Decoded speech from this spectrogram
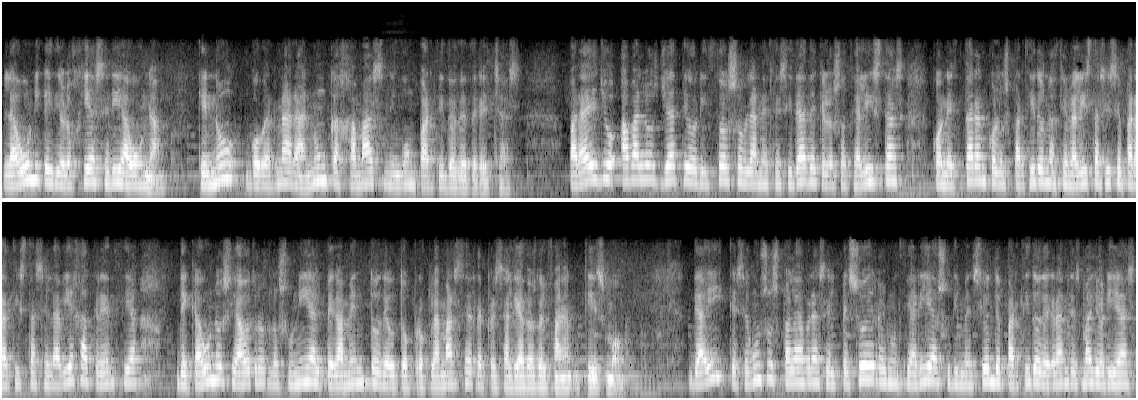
la única ideología sería una, que no gobernara nunca jamás ningún partido de derechas. Para ello, Ábalos ya teorizó sobre la necesidad de que los socialistas conectaran con los partidos nacionalistas y separatistas en la vieja creencia de que a unos y a otros los unía el pegamento de autoproclamarse represaliados del franquismo. De ahí que, según sus palabras, el PSOE renunciaría a su dimensión de partido de grandes mayorías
